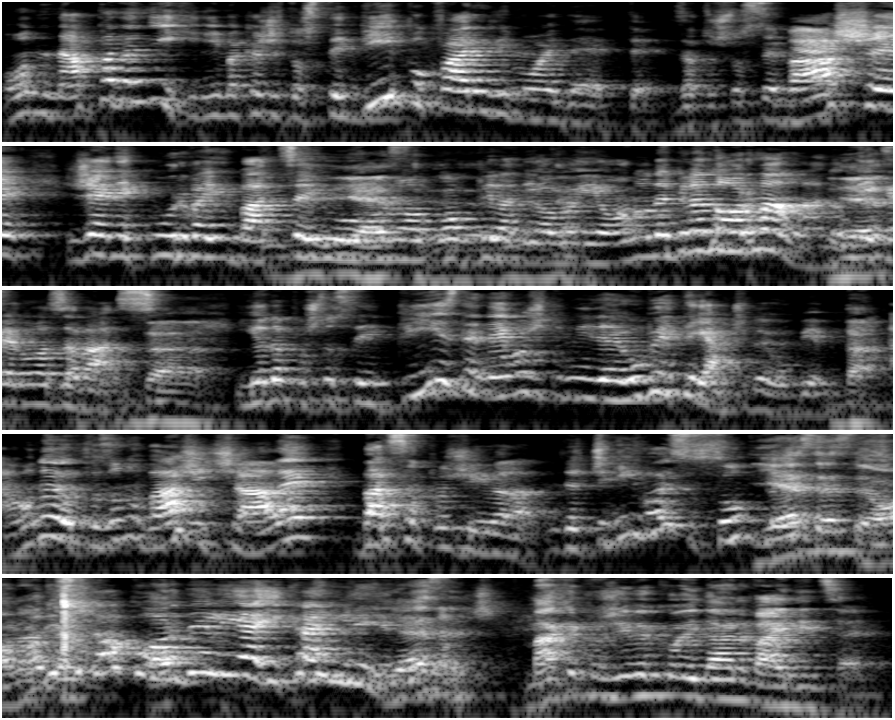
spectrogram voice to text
on napada njih i njima kaže, to ste vi pokvarili moje dete, zato što se vaše žene kurvaju, bacaju, Jeste, ono, da, kompilani da, ovo da. i ono, da je bila normalna dok je Jeste. krenula za vas. Da. I onda, pošto ste i pizde, ne možete ni da je ubijete, ja ću da je ubijem. Da. A ona je u fazonu važi Čale, bar sam proživela. Znači, njih dvoje su super. Jeste, jeste, ona Oni su kao Cordelia i Kralj Lir. Jeste, Znači, makar prožive koji dan vajdice.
